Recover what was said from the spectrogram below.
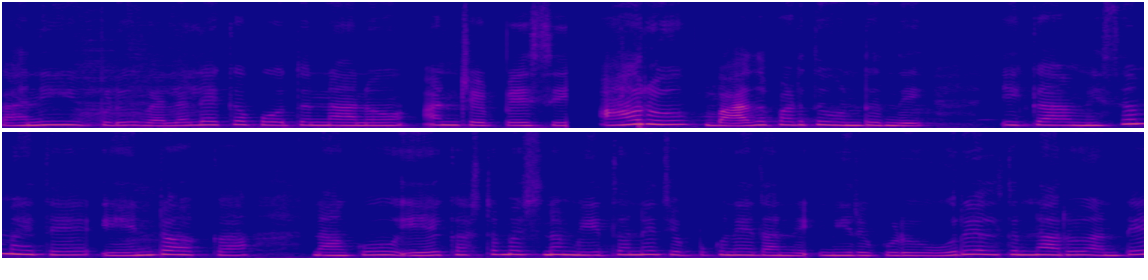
కానీ ఇప్పుడు వెళ్ళలేకపోతున్నాను అని చెప్పేసి ఆరు బాధపడుతూ ఉంటుంది. ఇక మిస్ అమ్మ అయితే ఏంటో అక్క నాకు ఏ కష్టం వచ్చినా మీతోనే చెప్పుకునేదాన్ని. మీరు ఇప్పుడు ఊరు వెళ్తున్నారు అంటే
